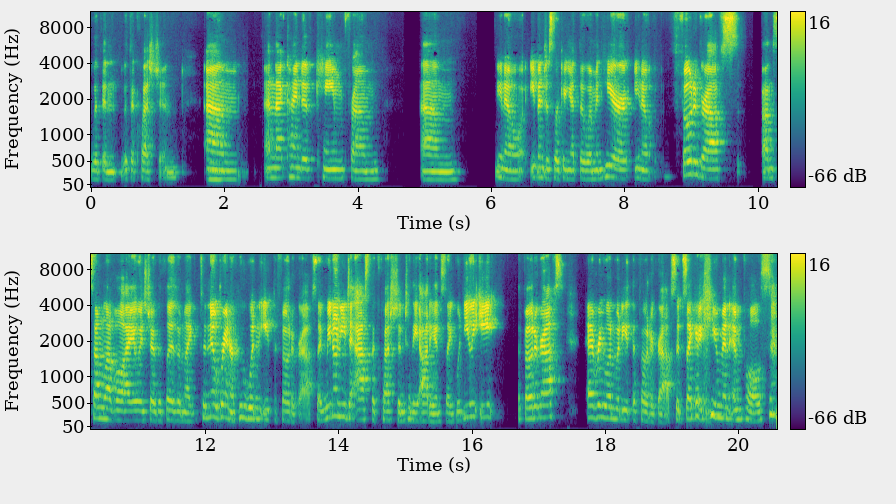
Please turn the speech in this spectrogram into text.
within with a question. Mm-hmm. Um, and that kind of came from, um, you know, even just looking at the women here, you know, photographs on some level, I always joke with Liz, I'm like, it's a no brainer. Who wouldn't eat the photographs? Like, we don't need to ask the question to the audience, like, would you eat the photographs? Everyone would eat the photographs. It's like a human impulse.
